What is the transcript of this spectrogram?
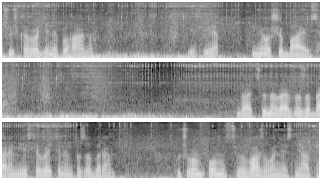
Щучка вроді непогана. Якщо я не ошибаюся. Да, цю, напевно, заберемо. Якщо витягнемо, то заберемо. Хочу вам повністю виважування зняти.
